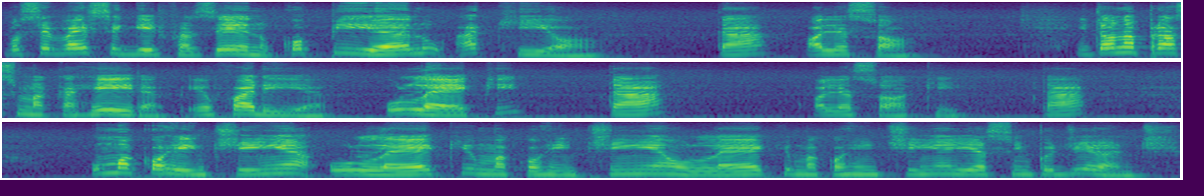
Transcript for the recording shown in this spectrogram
Você vai seguir fazendo, copiando aqui, ó, tá? Olha só. Então, na próxima carreira, eu faria o leque, tá? Olha só aqui, tá? Uma correntinha, o leque, uma correntinha, o leque, uma correntinha e assim por diante,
